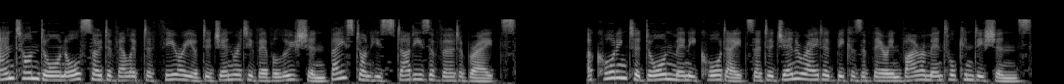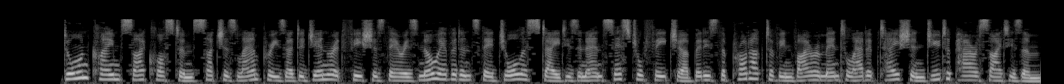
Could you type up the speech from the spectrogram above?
Anton Dohrn also developed a theory of degenerative evolution based on his studies of vertebrates. According to Dohrn many chordates are degenerated because of their environmental conditions. Dohrn claimed cyclostomes such as lampreys are degenerate fish as there is no evidence their jawless state is an ancestral feature but is the product of environmental adaptation due to parasitism.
